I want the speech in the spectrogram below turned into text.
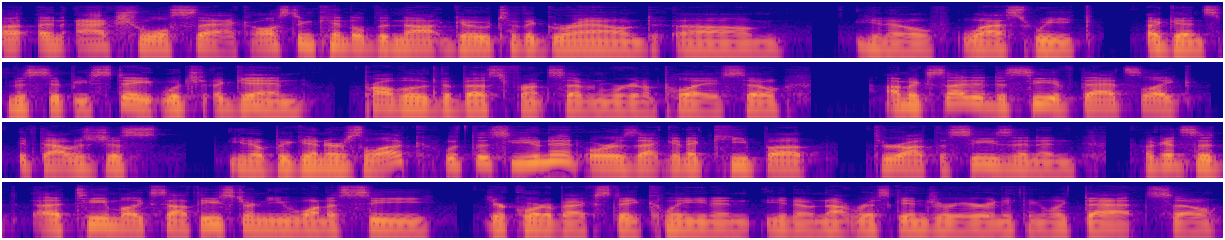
a- an actual sack. Austin Kendall did not go to the ground, um, you know, last week against Mississippi State, which again probably the best front seven we're going to play. So I'm excited to see if that's like if that was just you know beginner's luck with this unit, or is that going to keep up throughout the season? And against a, a team like Southeastern, you want to see your quarterback stay clean and you know not risk injury or anything like that. So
